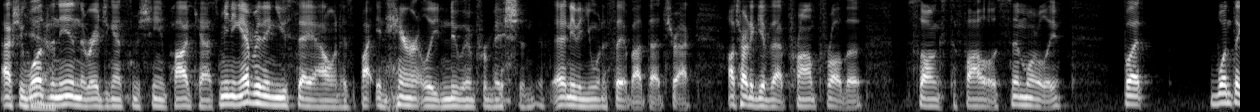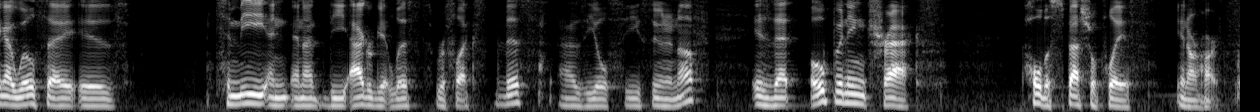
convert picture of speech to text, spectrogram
actually wasn't in the Rage Against the Machine podcast, meaning everything you say, Alan, is by inherently new information. If anything you want to say about that track, I'll try to give that prompt for all the songs to follow similarly. But one thing I will say is to me, and, and uh, the aggregate list reflects this, as you'll see soon enough, is that opening tracks hold a special place in our hearts.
